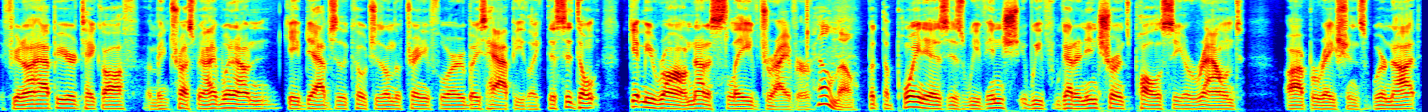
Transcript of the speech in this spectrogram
If you're not happy here, take off. I mean, trust me, I went out and gave dabs to the coaches on the training floor. Everybody's happy. Like this is don't get me wrong, I'm not a slave driver. Hell no. But the point is, is we've ins- we've got an insurance policy around our operations. We're not,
